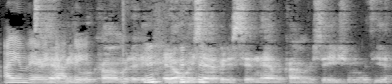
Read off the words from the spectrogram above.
I am very happy, happy. to accommodate, and always happy to sit and have a conversation with you.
